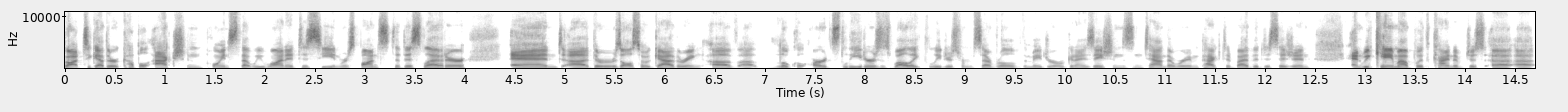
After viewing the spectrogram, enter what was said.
got together a couple action points that we wanted to see in response to this letter. And uh, there was also a gathering of uh, local arts leaders as well, like the leaders from several of the major organizations in town that were impacted by the decision. And we came up with kind of just a, a,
